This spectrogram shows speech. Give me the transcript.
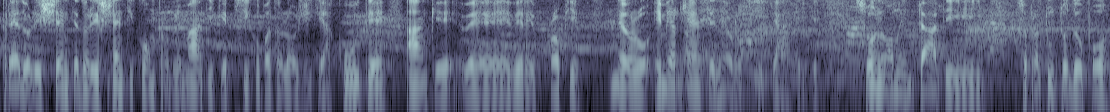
preadolescenti e adolescenti con problematiche psicopatologiche acute, anche eh, vere e proprie neuroemergenze neuropsichiatriche. Sono aumentati soprattutto dopo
